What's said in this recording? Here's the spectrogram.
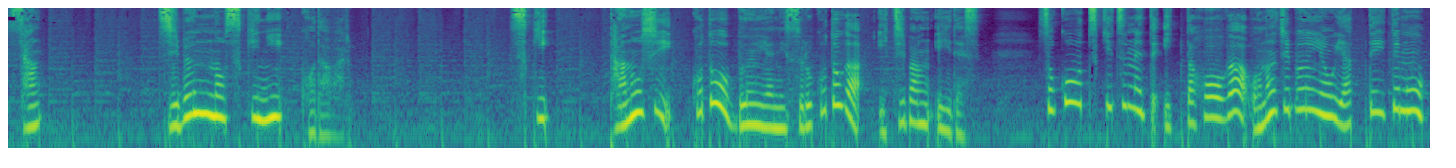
3自分の好きにこだわる。好き楽しいことを分野にすることが一番いいです。そこを突き詰めていった方が同じ分野をやっていても好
